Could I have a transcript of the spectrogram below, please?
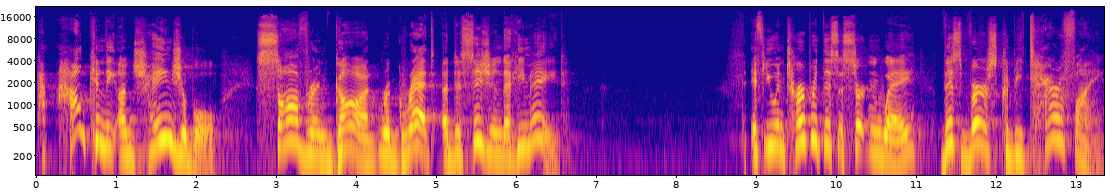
How can the unchangeable, sovereign God regret a decision that he made? If you interpret this a certain way, this verse could be terrifying.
